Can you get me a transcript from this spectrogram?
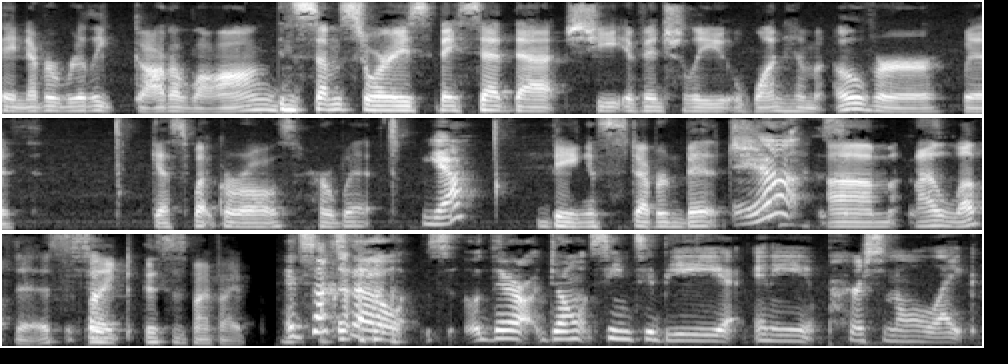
they never really got along. In some stories, they said that she eventually won him over with guess what, girls? Her wit. Yeah. Being a stubborn bitch. Yeah. Um, I love this. So- like, this is my vibe. It sucks though. there don't seem to be any personal like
